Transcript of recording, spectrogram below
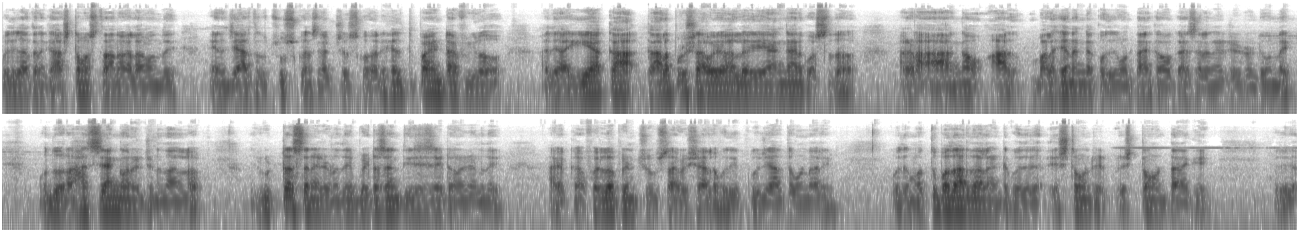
కొద్దిగా అతనికి అష్టమ స్థానం ఎలా ఉంది ఆయన జాగ్రత్తగా చూసుకొని సెలెక్ట్ చేసుకోవాలి. హెల్త్ పాయింట్ ఆఫ్ వ్యూలో అది ఆ ఏ కా కాలపురుష అవయవాల్లో ఏ అంగానికి వస్తుందో అక్కడ ఆ అంగం ఆ బలహీనంగా కొద్దిగా ఉండడానికి అవకాశాలు అనేటటువంటివి ఉన్నాయి. ముందు రహస్యాంగం అనేటువంటి దానిలో యుట్రస్ అనేటువంటిది బిటస్ అని తీసేసేయటం అనేటువంటిది ఆ యొక్క ఫెలోపిన్ ట్యూబ్స్ ఆ విషయాల్లో కొద్దిగా ఎక్కువ జాగ్రత్తగా ఉండాలి. కొద్దిగా మత్తు పదార్థాలు అంటే కొద్దిగా ఇష్టం ఉంటే ఇష్టం ఉండటానికి కొద్దిగా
